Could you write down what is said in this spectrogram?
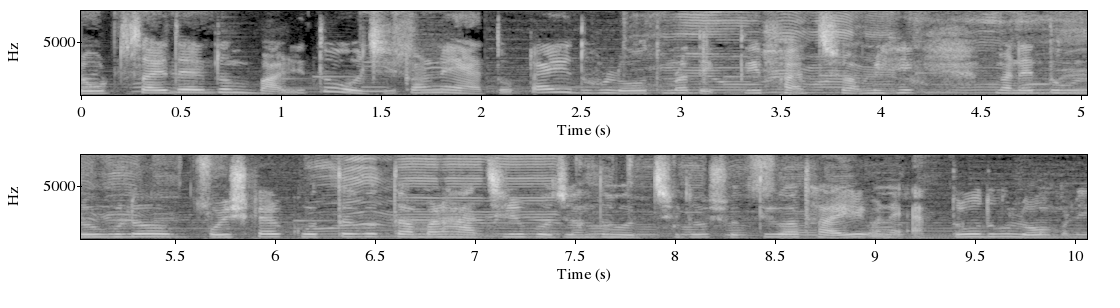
রোড সাইডে একদম বাড়ি তো, যে কারণে এতটাই ধুলো তোমরা দেখতেই পাচ্ছ। আমি মানে ধুলোগুলো পরিষ্কার করতে করতে আমার হাঁচির পর্যন্ত হচ্ছিল। সত্যি কথাই মানে এত ধুলো মানে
